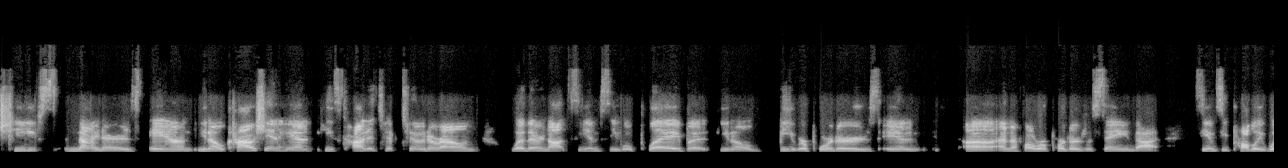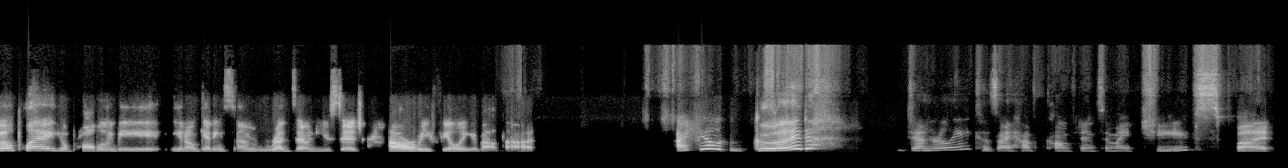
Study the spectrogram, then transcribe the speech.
Chiefs, Niners, and you know, Kyle Shanahan, he's kind of tiptoed around whether or not CMC will play, but you know, beat reporters and uh, NFL reporters are saying that CMC probably will play. He'll probably be, you know, getting some red zone usage. How are we feeling about that? I feel good generally because I have confidence in my Chiefs, but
